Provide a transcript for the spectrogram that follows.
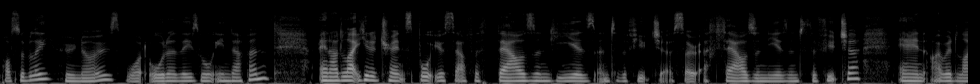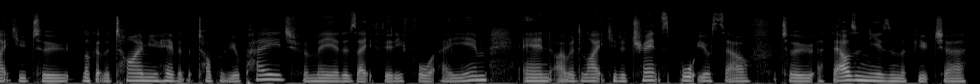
possibly. Who knows what order these will end up in? And I'd like you to transport yourself a thousand years into the future. So, a thousand years into the future. And I would like you to look at the time you have at the top of your page. For me, it is 8:34 a.m. And I would like you to transport yourself to a thousand years in the future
